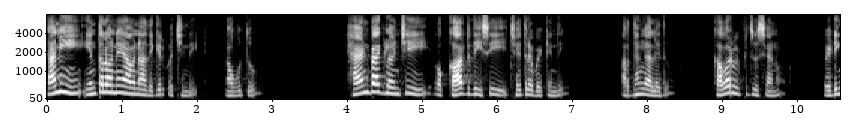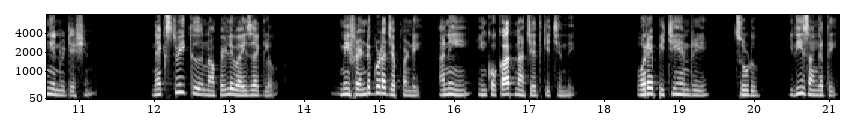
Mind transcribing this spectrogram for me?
కానీ ఇంతలోనే ఆమె నా దగ్గరికి వచ్చింది నవ్వుతూ. హ్యాండ్ బ్యాగ్లోంచి ఒక కార్డు తీసి చేతిలో పెట్టింది. అర్థం కాలేదు. కవర్ విప్పి చూశాను. వెడ్డింగ్ ఇన్విటేషన్. నెక్స్ట్ వీక్ నా పెళ్ళి వైజాగ్లో. మీ ఫ్రెండ్కి కూడా చెప్పండి అని ఇంకో కార్డు నా చేతికి ఇచ్చింది ఒరే పిచ్చి హెన్రీ చూడు ఇది సంగతి.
